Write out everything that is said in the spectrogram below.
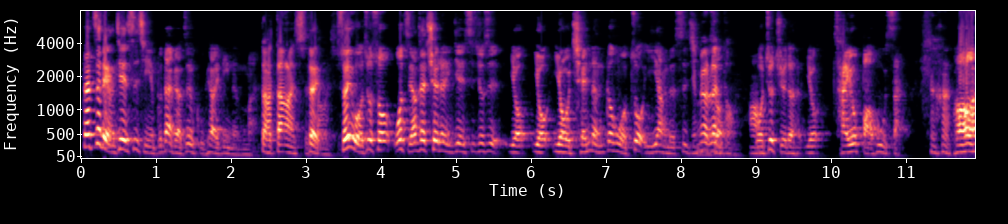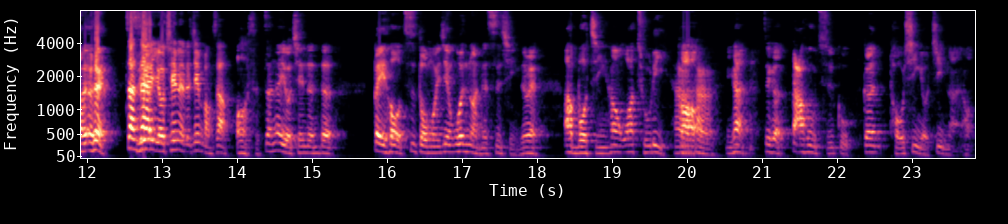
但这两件事情也不代表这个股票一定能买。对啊，当然是。对，所以我就说我只要再确认一件事，就是有有有钱人跟我做一样的事情，有没有认同？哦、我就觉得有才有保护伞。哦，对不对？站在有钱人的肩膀上，哦，站在有钱人的背后是多么一件温暖的事情，对不对？啊，波金哈挖出力，哈，你看这个大户持股跟投信有进来哈，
